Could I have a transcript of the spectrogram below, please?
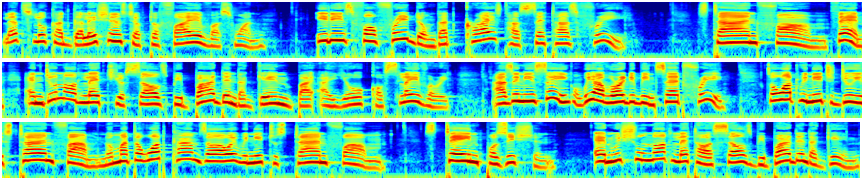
Let's look at Galatians chapter 5, verse 1. It is for freedom that Christ has set us free. Stand firm then, and do not let yourselves be burdened again by a yoke of slavery. As in, he's saying, we have already been set free. So, what we need to do is stand firm. No matter what comes our way, we need to stand firm, stay in position. And we should not let ourselves be burdened again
